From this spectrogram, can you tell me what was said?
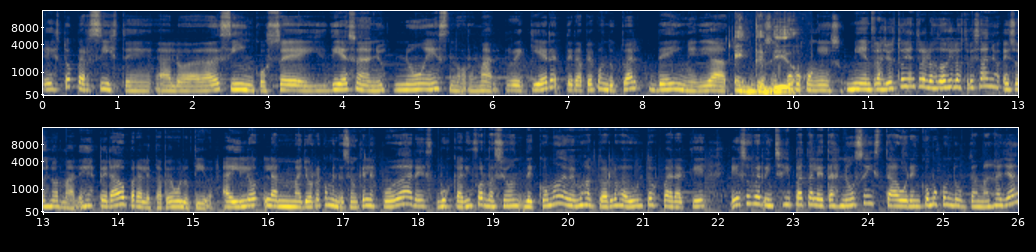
esto persiste a la edad de 5, 6, 10 años, no es normal. Requiere terapia conductual de inmediato. Entendido. ojo con eso. Mientras yo estoy entre los 2 y los 3 años, eso es normal. Es esperado para la etapa evolutiva. Ahí lo, la mayor recomendación que les puedo dar es buscar información de cómo debemos actuar los adultos para que esos berrinches y pataletas no se instauren como conducta más allá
